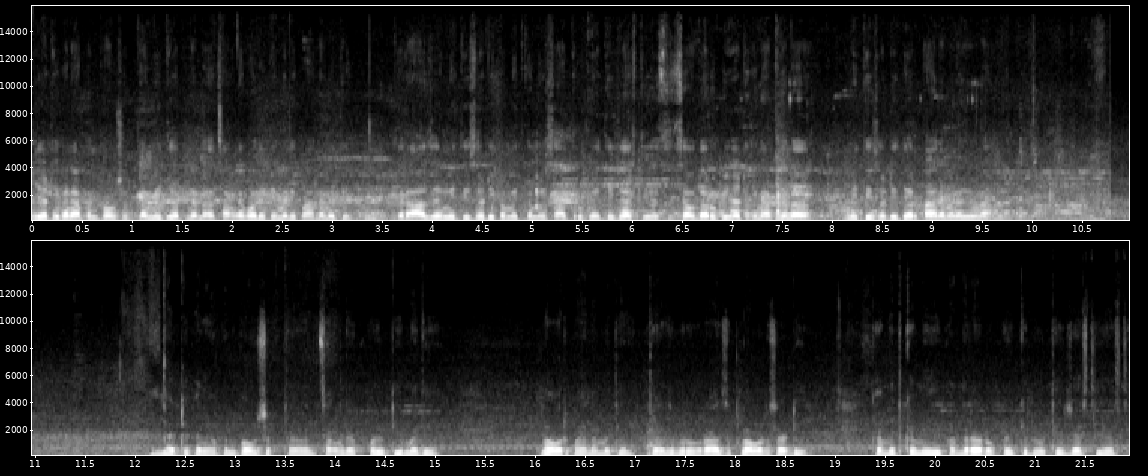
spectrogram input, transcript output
या ठिकाणी आपण पाहू शकता मेथी आपल्याला चांगल्या क्वालिटीमध्ये पाहायला मिळते. तर आज मेथीसाठी कमीत कमी सात रुपये ते जास्तीत जास्त चौदा रुपये या ठिकाणी आपल्याला मेथीसाठी दर पाहायला मिळालेला आहे. या ठिकाणी आपण पाहू शकता चांगल्या क्वालिटीमध्ये फ्लावर पाहायला मिळते. त्याचबरोबर आज फ्लावरसाठी कमीत कमी पंधरा रुपये किलो ते जास्तीत जास्त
